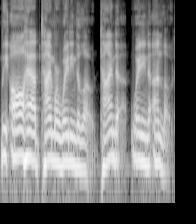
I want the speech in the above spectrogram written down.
we all have time we're waiting to load time to waiting to unload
